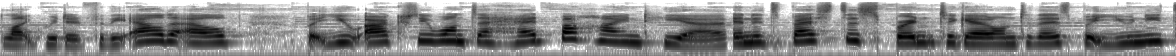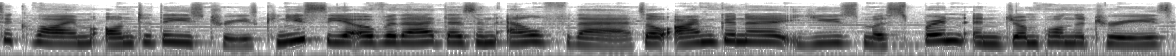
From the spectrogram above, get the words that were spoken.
like we did for the elder elf but you actually want to head behind here and it's best to sprint to get onto this but you need to climb onto these trees. Can you see it over there? There's an elf there. So i'm gonna use my sprint and jump on the trees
